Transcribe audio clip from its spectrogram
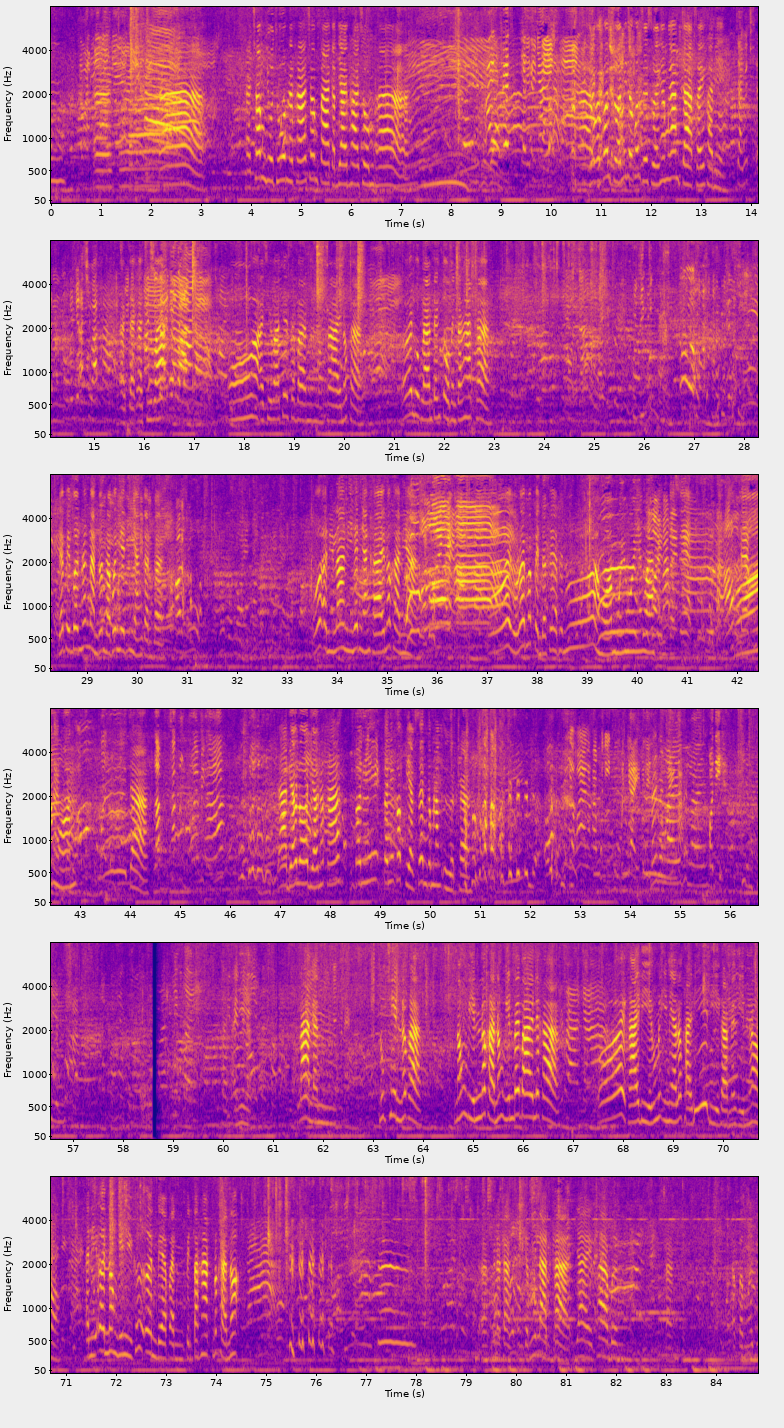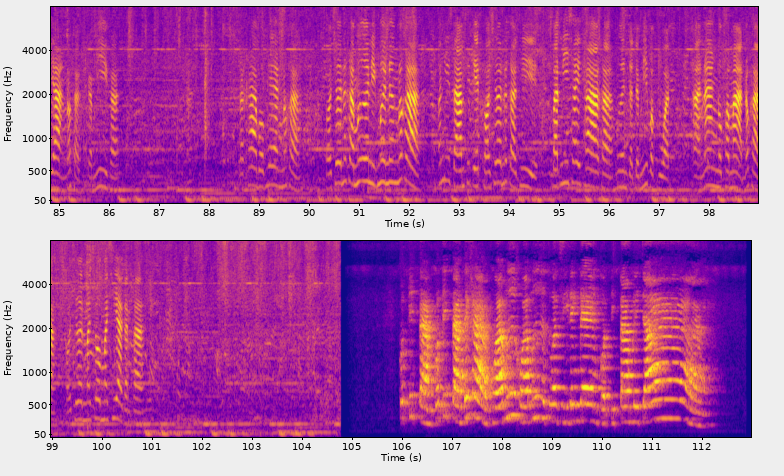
เอ่อค่ะอะช่อง YouTube นะคะ ช่องตากับยายพาชมค่ะไอ้เพชรเพชรยังไงค่ะโอ้ยคนสวยไมแต่ได้คนสวยๆงามๆจากไสค่ะนี่จากวิทย์โรงเรียนอาชีวะค่ะอะจากอาชีวะ อาจารย์ค่ะอ๋ออาชีวะเทศบาลเมืองหนองคายเนาะค่ะเอ้ยลูกหลานแต่งตัวเป็นทหารค่ะ เดี๋ยวไปเบิ่งทั้งนั้นก่อนค่ะ เพิ่นเฮ็ดอีหยังกันค่ะโอ้อันนี้ร้านนี้เฮ็ดหยังขายเนาะค่ะเนี่ยอร่อยค่ะโอ้ยหนูเลยมาเป็นตาแซ่บเพิ่นหัวหอมหุยหุยๆยังว่าเป็นตาแซ่บหอมหอมเอ้ยจ้ารับสักหนึ่งถ้วยไหมคะจ้าเดี๋ยวรอเดี๋ยวนะคะ ตอนนี้ตอนนี้ข้าวเปียกเส้นกำลังอืดค่ะอย่าว่านะคะพอดีถุงมันใหญ่ไปเลยไม่เป็นไรไม่เป็นไรพอดีอันนี้ ร้านอันลูกชิ้นเนาะค่ะ น้องวินเนาะค่ะ น้องวินบายบายเลยค่ะโอ้ยขายดีมึงอีเมลแล้วขายดีดีค่ะแม่วินเฮาอันนี้เอิญน้องวินนี่คือเอิญแบบอันเป็นตาหักเนาะค่ะเนาะอะนี่นะคะอันนี้ก็มีร้านค่ะย่ายผ้าเบิงอะเอาปลาหมึกย่างเนาะค่ะกับมีค่ะ ราคาบ่แพงเนาะค่ะข อเชิญนะคะมืออื่นอีกมือหนึ่งเนาะค่ะ วันที่ 31 ขอเชิญนะคะที่บัดมีชัยทาค่ะ มืออื่นก็จะมีประกวดอ่านางนพมาศเนาะค่ะ ขอเชิญมาชมมาเชียร์กันค่ะ กดติดตามกดติดตามได้ค่ะ ขวามือขวามือตัวสีแดงๆ กดติดตามเลยจ้า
